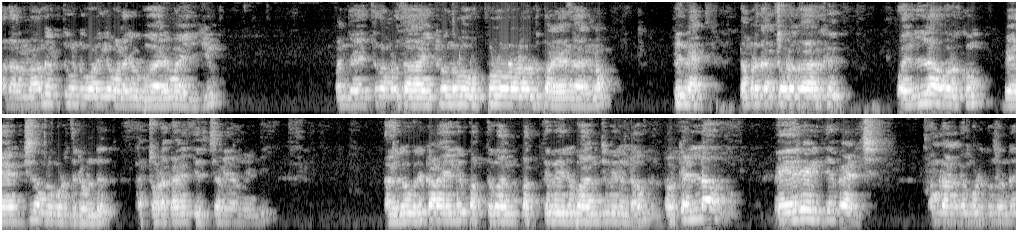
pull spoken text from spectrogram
അത് അന്നാന്ന് എടുത്തുകൊണ്ട് പോകണമെങ്കിൽ വളരെ ഉപകാരമായിരിക്കും. പഞ്ചായത്ത് നമ്മളെ സഹായിക്കുമെന്നുള്ള ഉറപ്പുള്ളതുകൊണ്ടാണ് അത് പറയാൻ കാരണം. പിന്നെ നമ്മൾ കച്ചവടക്കാർക്ക് എല്ലാവർക്കും ബാഡ്ജ് നമ്മൾ കൊടുത്തിട്ടുണ്ട്. കച്ചവടക്കാരെ തിരിച്ചറിയാൻ വേണ്ടി. ഒരു ഒരു കടയിൽ പത്ത് പത്ത് പേര് പതിനഞ്ച് പേരുണ്ടാവും. അവർക്ക് എല്ലാവർക്കും പേര് എഴുതിയ ബാഡ്ജ് അടക്കം കൊടുക്കുന്നുണ്ട്.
